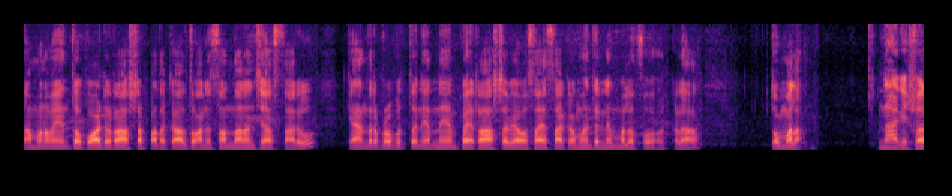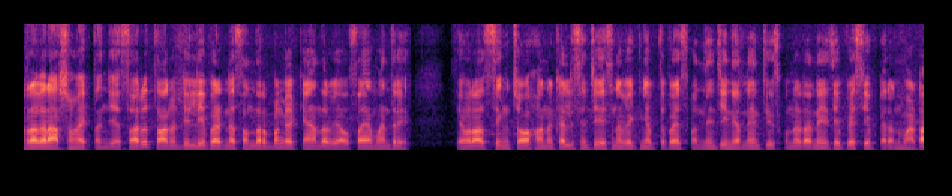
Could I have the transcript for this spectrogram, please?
సమన్వయంతో పాటు రాష్ట్ర పథకాలతో అనుసంధానం చేస్తారు. కేంద్ర ప్రభుత్వ నిర్ణయంపై రాష్ట్ర వ్యవసాయ శాఖ మంత్రి నిమ్మల సో- ఇక్కడ తుమ్మల నాగేశ్వరరావు గారు హర్షం వ్యక్తం చేశారు. తాను ఢిల్లీ పర్యటన సందర్భంగా కేంద్ర వ్యవసాయ మంత్రి శివరాజ్ సింగ్ చౌహాన్ కలిసి చేసిన విజ్ఞప్తిపై స్పందించి నిర్ణయం తీసుకున్నాడని చెప్పేసి చెప్పారనమాట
